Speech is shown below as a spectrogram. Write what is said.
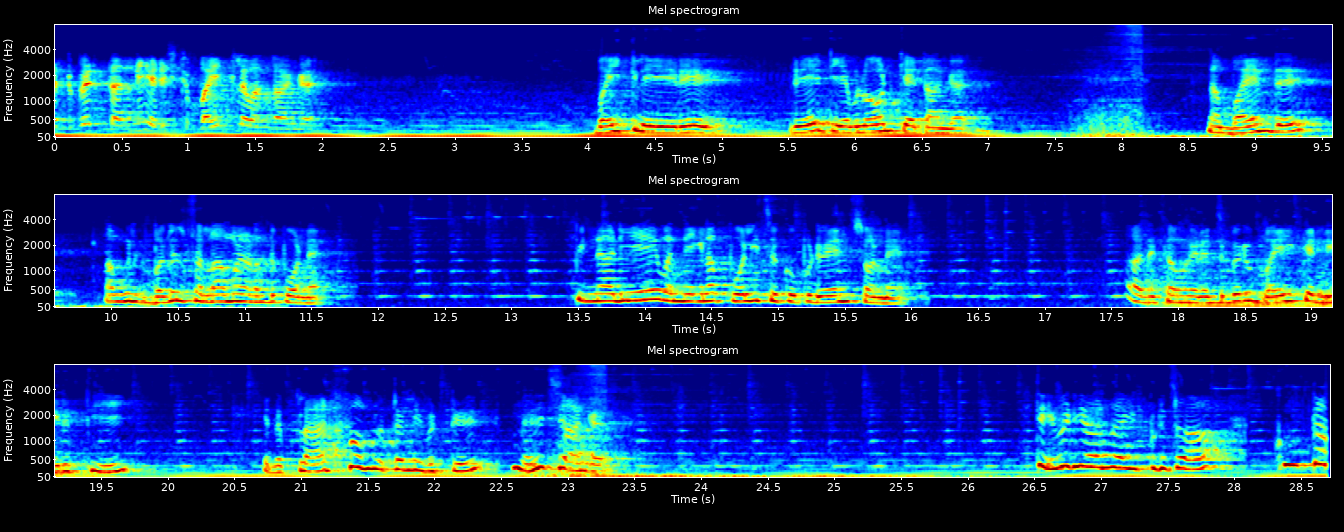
ரெண்டு பேர் தண்ணி அடிச்சுட்டு பைக்கில் வந்தாங்க. பைக்கில் ஏறு ரேட் எவ்வளோன்னு கேட்டாங்க. நான் பயந்து அவங்களுக்கு பதில் சொல்லாமல் நடந்து போனேன். பின்னாடியே வந்தீங்கன்னா போலீஸை கூப்பிடுவேன்னு சொன்னேன். அதுக்கு அவங்க ரெண்டு பேரும் பைக்கை நிறுத்தி இந்த பிளாட்ஃபார்ம்ல தள்ளி விட்டு மிதிச்சாங்க தேவடியானா இப்படித்தான் கூப்பிட்டா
